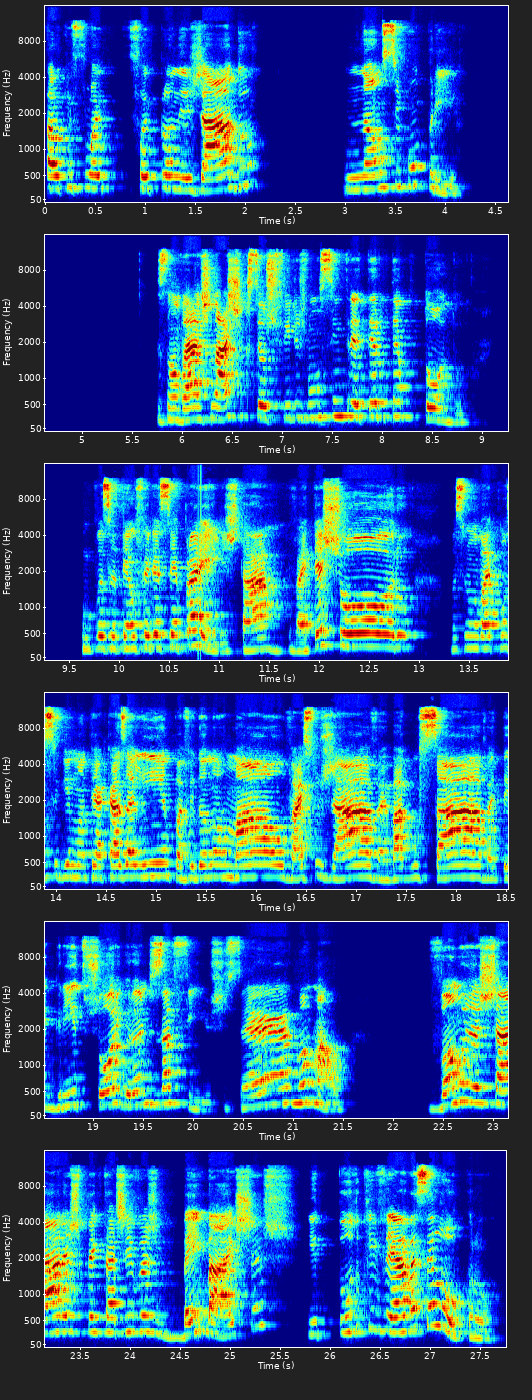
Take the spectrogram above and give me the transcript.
para o que foi, foi planejado não se cumprir. Senão vai achar acha que seus filhos vão se entreter o tempo todo com o que você tem a oferecer para eles, tá? Vai ter choro, você não vai conseguir manter a casa limpa, a vida normal, vai sujar, vai bagunçar, vai ter gritos, choro e grandes desafios. Isso é normal. Vamos deixar as expectativas bem baixas e tudo que vier vai ser lucro.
